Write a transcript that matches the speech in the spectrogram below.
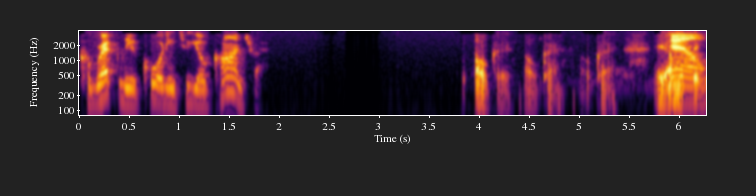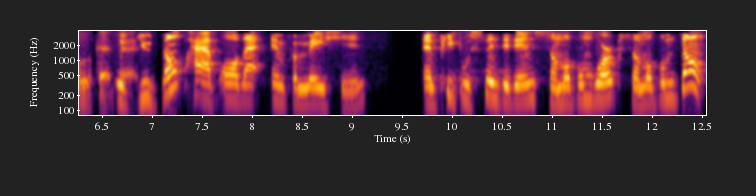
correctly according to your contract. Okay, okay, okay. Yeah, I'm now, gonna take a look at if that. you don't have all that information and people send it in, some of them work, some of them don't,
